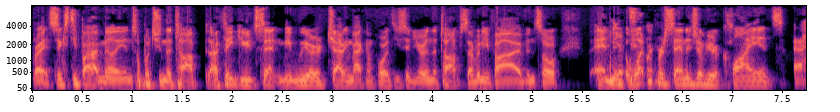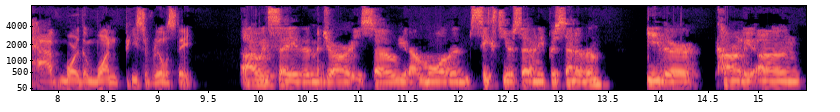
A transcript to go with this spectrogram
Right, 65 million. So put you in the top. I think you sent me, we were chatting back and forth. You said you're in the top 75. And so, and yeah, what percentage of your clients have more than one piece of real estate? I would say the majority. So, you know, more than 60 or 70% of them either currently own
